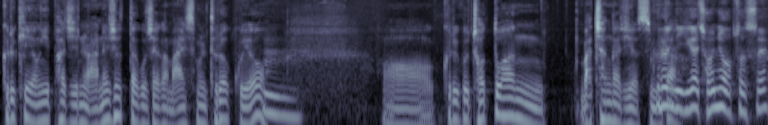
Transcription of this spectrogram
그렇게 영입하지는 않으셨다고 제가 말씀을 들었고요. 음, 어 그리고 저 또한 마찬가지였습니다. 그런 얘기가 전혀 없었어요.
